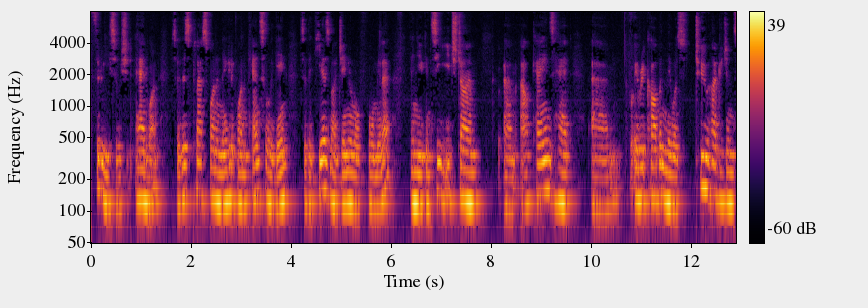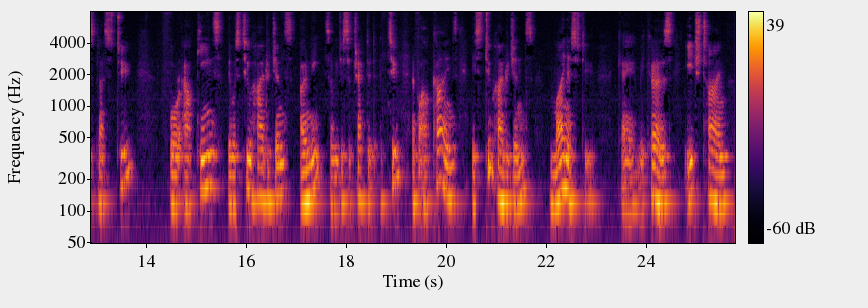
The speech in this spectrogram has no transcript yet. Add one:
three so we should add one. So this plus one and negative one cancel again so that here's my general formula. And you can see each time um, alkanes had um, for every carbon there was two hydrogens plus two. For alkenes there was two hydrogens only so we just subtracted two. And for alkynes there's two hydrogens minus two okay? Because each time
